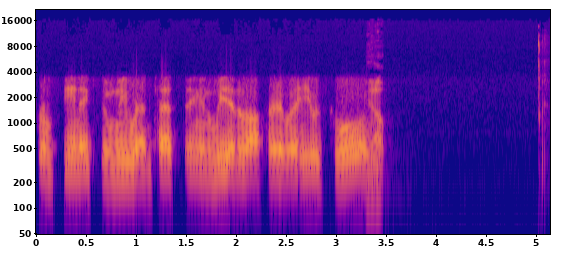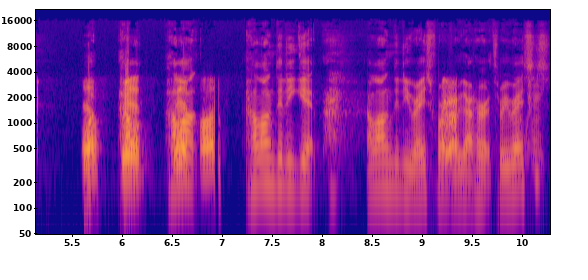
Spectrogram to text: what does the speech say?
from Phoenix and we went testing and we hit it off right away. He was cool. And, Yep. you know, how- had, how long- fun. How long did he get? How long did he race for? he got hurt? Three races.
